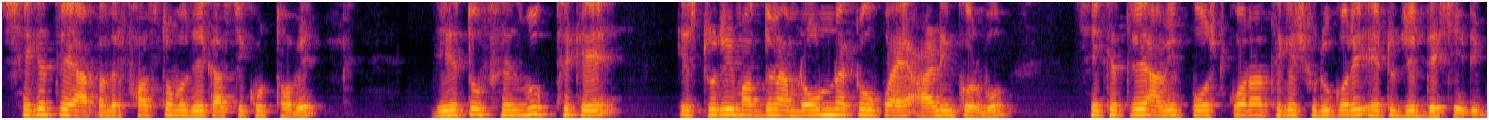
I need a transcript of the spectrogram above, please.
সেক্ষেত্রে আপনাদের ফার্স্ট অফ অল যে কাজটি করতে হবে, যেহেতু ফেসবুক থেকে স্টোরির মাধ্যমে আমরা অন্য একটা উপায়ে আর্নিং করব, সেক্ষেত্রে আমি পোস্ট করা থেকে শুরু করে এ টু জেড দেখিয়ে দিব।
